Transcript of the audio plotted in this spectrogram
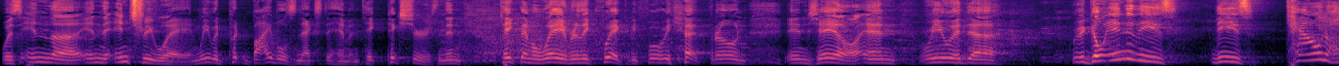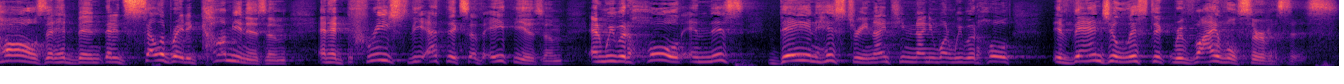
was in the, in the entryway, and we would put Bibles next to him and take pictures and then take them away really quick before we got thrown in jail. And we would, uh, we would go into these, these town halls that had, been, that had celebrated communism and had preached the ethics of atheism, and we would hold in this day in history, 1991, we would hold evangelistic revival services.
